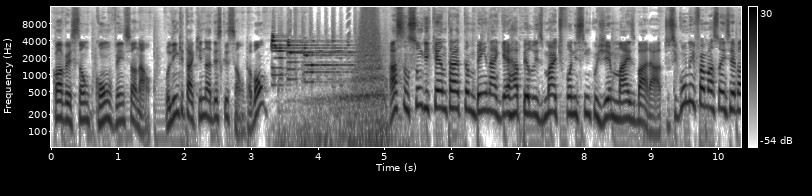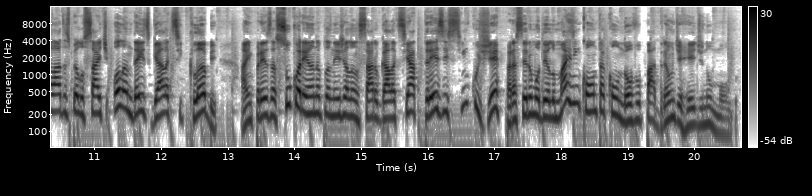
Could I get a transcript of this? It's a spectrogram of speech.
com a versão convencional. O link está aqui na descrição, tá bom? A Samsung quer entrar também na guerra pelo smartphone 5G mais barato. Segundo informações reveladas pelo site holandês Galaxy Club, a empresa sul-coreana planeja lançar o Galaxy A13 5G para ser o modelo mais em conta com o novo padrão de rede no mundo.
